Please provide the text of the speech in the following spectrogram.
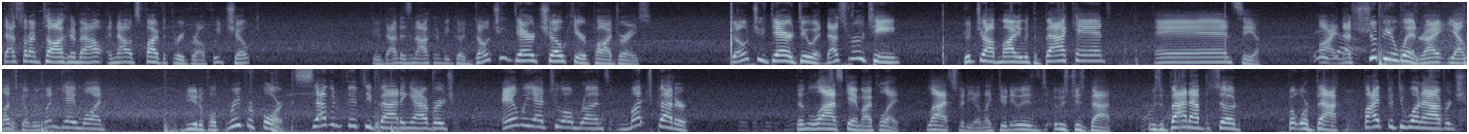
That's what I'm talking about. And now it's five to three, bro. If we choke, Dude, that is not going to be good. Don't you dare choke here, Padres. Don't you dare do it. That's routine. Good job, Mighty, with the backhand. And see ya. All right, that should be a win, right? Yeah, let's go. We win game one. Beautiful. Three for four. 750 batting average. And we had two home runs. Much better than the last game I played. Last video. Like, dude, it was it was just bad. It was a bad episode, but we're back. 551 average.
